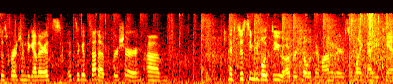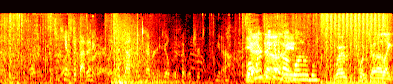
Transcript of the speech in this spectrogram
just bridge them together. It's it's a good setup for sure. Um, it's just seen people do overkill with their monitors when like now you can't like, you can't fit that anywhere. Like your depth is never gonna be able to fit what you're you know. Well, Yeah, we're no, thinking I about mean- going with the. We're tw- uh, like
